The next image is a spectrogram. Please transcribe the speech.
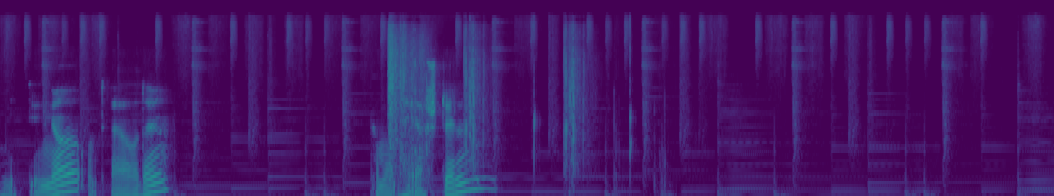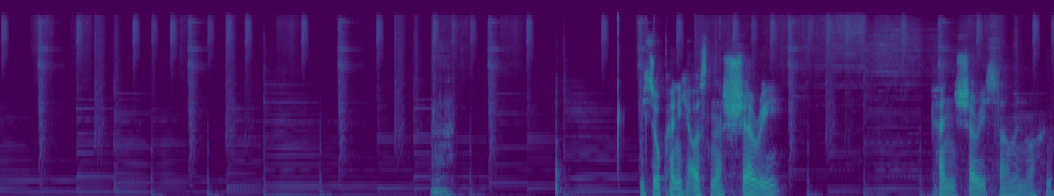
Mit Dünger und Erde Kann man herstellen. Wieso kann ich aus einer Sherry keinen Sherry-Samen machen?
